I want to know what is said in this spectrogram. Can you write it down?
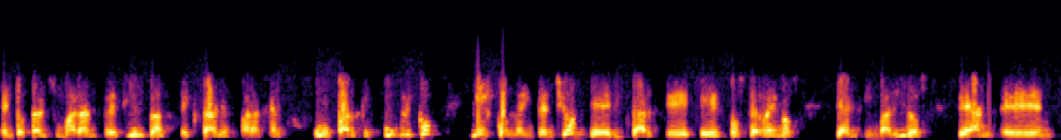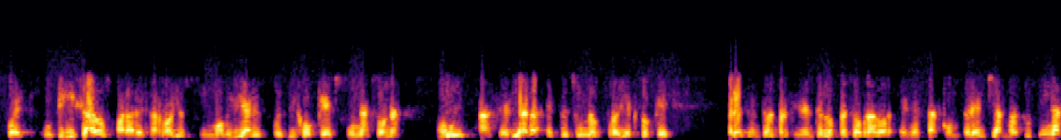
En total sumarán 300 hectáreas para hacer un parque público y con la intención de evitar que estos terrenos sean invadidos, sean eh, pues utilizados para desarrollos inmobiliarios, pues dijo que es una zona muy asediada. Este es un proyecto que presentó el presidente López Obrador en esta conferencia matutina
